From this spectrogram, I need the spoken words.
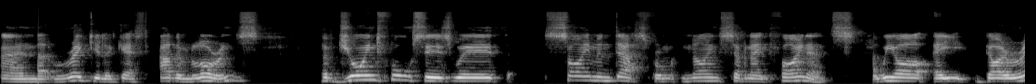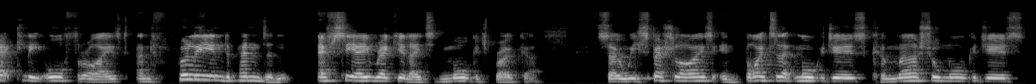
and uh, regular guest Adam Lawrence have joined forces with Simon Das from 978 Finance. We are a directly authorized and fully independent FCA regulated mortgage broker. So we specialize in buy to let mortgages, commercial mortgages,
